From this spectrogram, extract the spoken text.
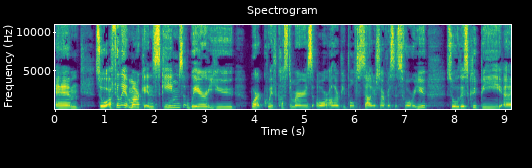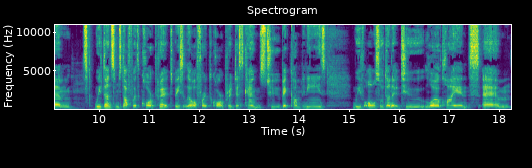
Um, so, affiliate marketing schemes where you work with customers or other people to sell your services for you. So, this could be um, we've done some stuff with corporate, basically offered corporate discounts to big companies. We've also done it to loyal clients um,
